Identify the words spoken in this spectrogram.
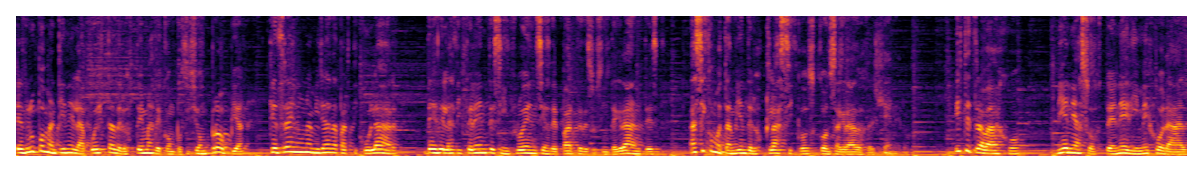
el grupo mantiene la apuesta de los temas de composición propia, que traen una mirada particular desde las diferentes influencias de parte de sus integrantes, así como también de los clásicos consagrados del género. Este trabajo viene a sostener y mejorar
